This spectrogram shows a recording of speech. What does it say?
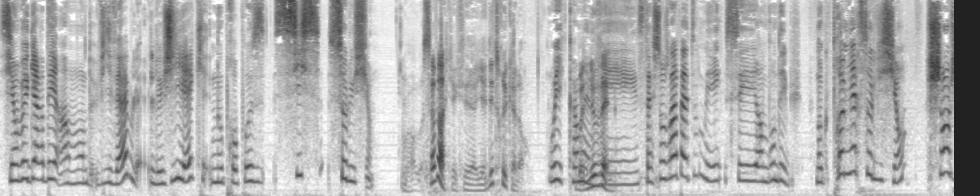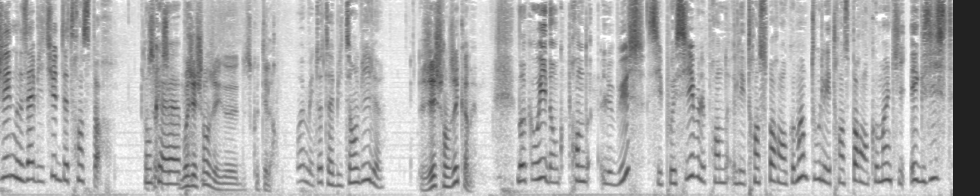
Si on veut garder un monde vivable, le GIEC nous propose six solutions. Bah, ça va, il y, a- il y a des trucs alors. Oui, quand Bonne même. nouvelle. mais ça changera pas tout, mais c'est un bon début. Donc, première solution, changer nos habitudes de transport. Donc, Ça- ça- euh, moi j'ai changé de, de ce côté-là. Ouais, mais toi t'habites en ville. J'ai changé quand même. Donc oui, donc prendre le bus, si possible, prendre les transports en commun, tous les transports en commun qui existent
